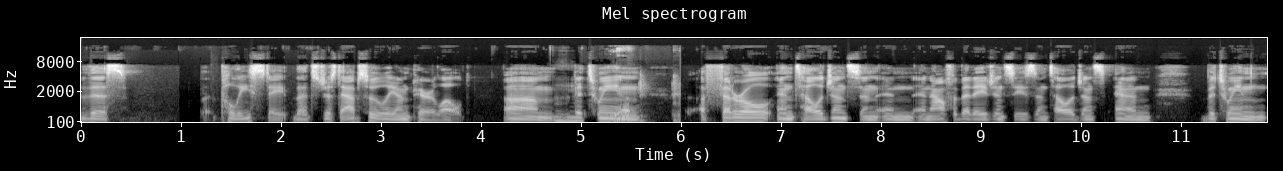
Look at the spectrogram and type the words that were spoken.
this police state that's just absolutely unparalleled um, Mhm. between a federal intelligence and, and, and alphabet agencies intelligence and between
